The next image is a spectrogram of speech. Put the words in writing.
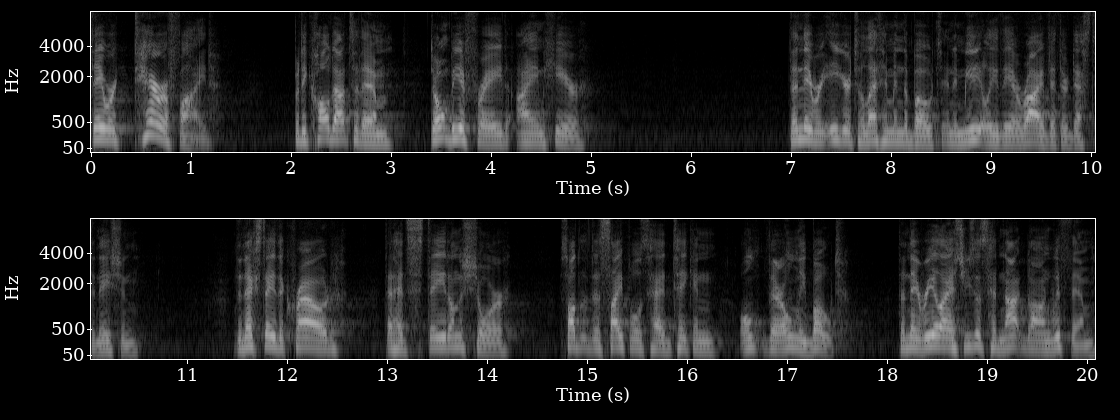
They were terrified, but he called out to them, Don't be afraid, I am here. Then they were eager to let him in the boat, and immediately they arrived at their destination. The next day, the crowd that had stayed on the shore saw that the disciples had taken their only boat then they realized Jesus had not gone with them.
